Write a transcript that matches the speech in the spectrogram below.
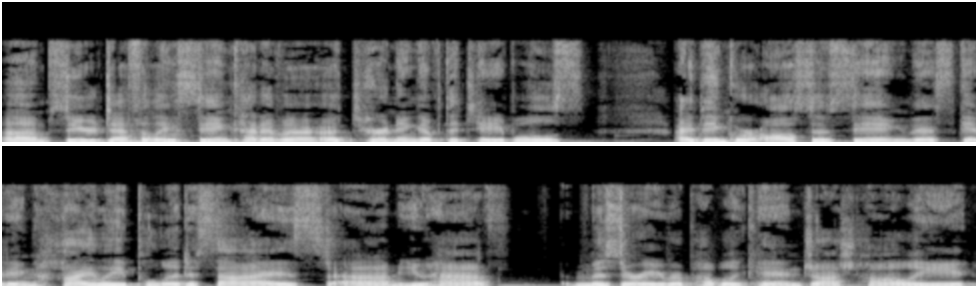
Um, so you're definitely mm-hmm. seeing kind of a, a, turning of the tables. I think we're also seeing this getting highly politicized. Um, you have Missouri Republican Josh Hawley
